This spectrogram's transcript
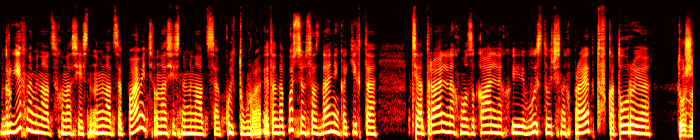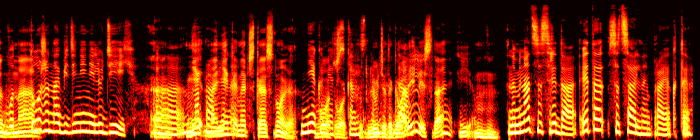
В других номинациях у нас есть номинация «Память», у нас есть номинация «Культура». Это, допустим, создание каких-то театральных, музыкальных и выставочных проектов, которые Тоже вот на, тоже на объединение людей а, э, не- на некоммерческой основе. Некоммерческой Вот, вот. основе, Люди да. договорились, да, и... мгм. Номинация «Среда» — это социальные проекты,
